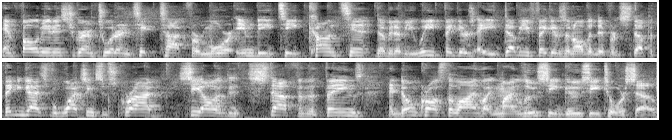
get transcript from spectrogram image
and follow me on Instagram, Twitter, and TikTok for more MDT content, WWE figures, AEW figures, and all the different stuff. But thank you guys for watching. Subscribe, see all the stuff and the things, and don't cross the line like my loosey-goosey torso.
